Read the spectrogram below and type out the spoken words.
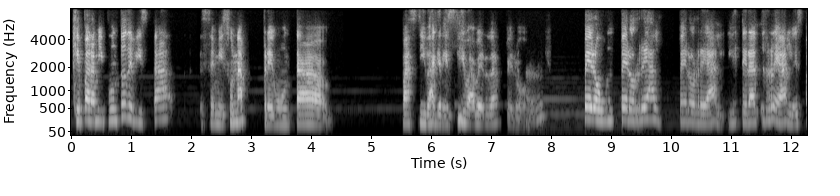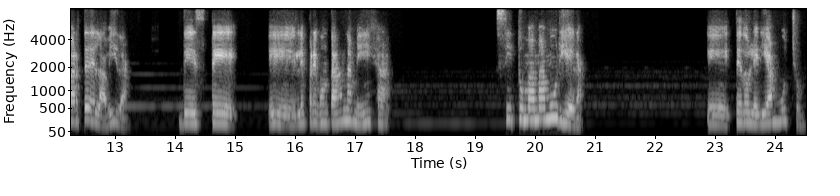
Que para mi punto de vista se me hizo una pregunta pasiva-agresiva, ¿verdad? Pero, pero, pero real, pero real, literal, real, es parte de la vida. De este, eh, le preguntaron a mi hija, si tu mamá muriera, eh, te dolería mucho.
